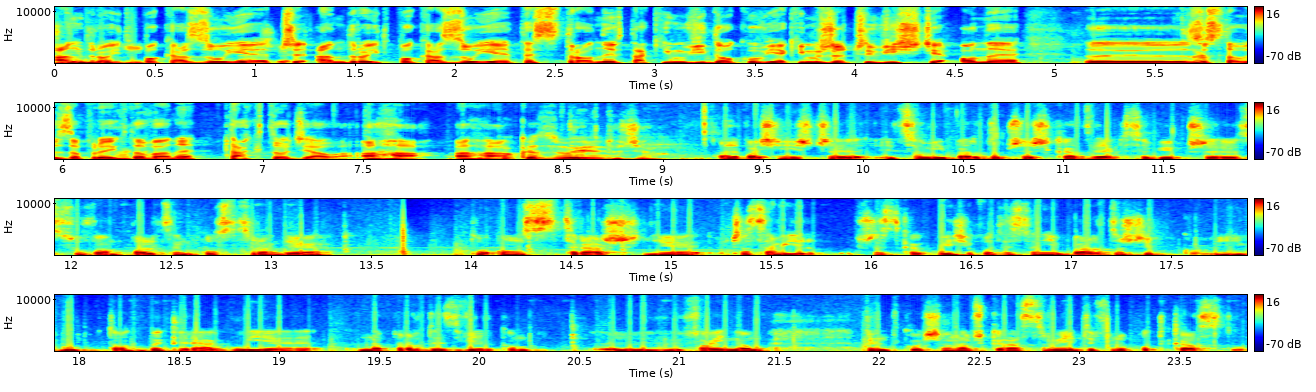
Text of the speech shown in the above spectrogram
Android budzi. pokazuje, znaczy... czy Android pokazuje te strony w takim widoku, w jakim rzeczywiście one yy, tak, zostały zaprojektowane? Tak. tak. to działa. Aha, aha. Pokazuje. Tak to działa. Ale właśnie jeszcze, co mi bardzo przeszkadza, jak sobie przesuwam palcem po stronie, to on strasznie, czasami przeskakuje się po tej stronie bardzo szybko i TalkBack reaguje naprawdę z wielką, y, fajną prędkością, na przykład na stronie Tyflo Podcastu.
